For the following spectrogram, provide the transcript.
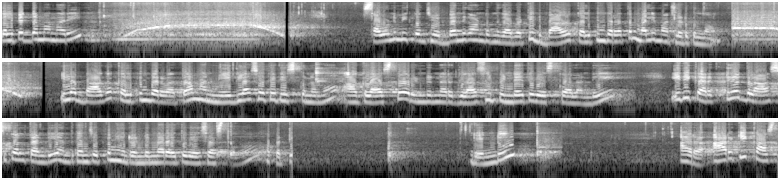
కలిపేద్దామా మరి? సౌండ్ మీకు కొంచెం ఇబ్బందిగా ఉంటుంది కాబట్టి ఇది బాగా కలిపిన తర్వాత మళ్ళీ మాట్లాడుకుందాం. ఇలా బాగా కలిపిన తర్వాత మనం ఏ గ్లాస్ అయితే తీసుకున్నామో ఆ గ్లాస్తో రెండున్నర గ్లాసులు పిండి అయితే వేసుకోవాలండి. ఇది కరెక్ట్గా గ్లాసు కొలతండి అందుకని చెప్పి నేను రెండున్నర అయితే వేసేస్తాను. ఒకటి రెండు అర. అరకి కాస్త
